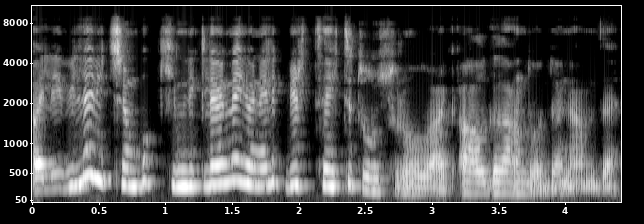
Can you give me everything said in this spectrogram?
Aleviler için bu kimliklerine yönelik bir tehdit unsuru olarak algılandı o dönemde.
